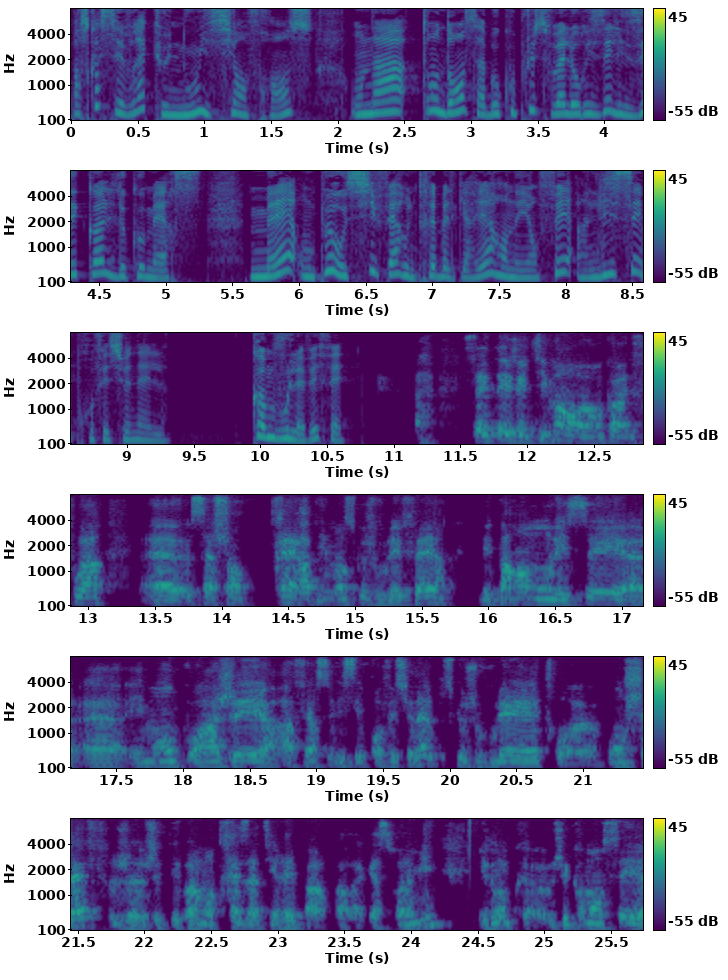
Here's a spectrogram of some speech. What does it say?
Parce que c'est vrai que nous, ici en France, on a tendance à beaucoup plus valoriser les écoles de commerce. Mais on peut aussi faire une très belle carrière en ayant fait un lycée professionnel, comme vous l'avez fait ça a été effectivement, encore une fois, euh, sachant très rapidement ce que je voulais faire, mes parents m'ont laissé euh, euh, et m'ont encouragé à, faire ce lycée professionnel puisque je voulais être bon chef. J'étais vraiment très attiré par, par, la gastronomie. Et donc, j'ai commencé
